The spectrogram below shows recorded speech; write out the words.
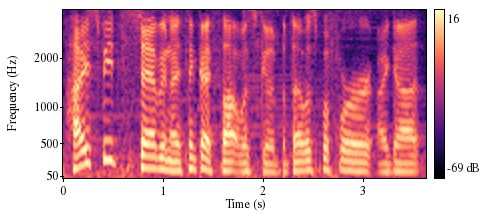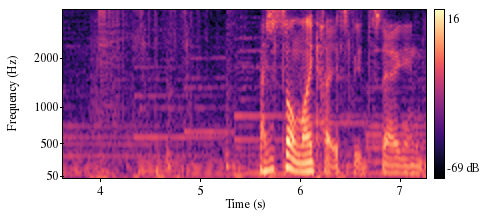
High speed stabbing I think I thought was good, but that was before I got I just don't like high speed stagging.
